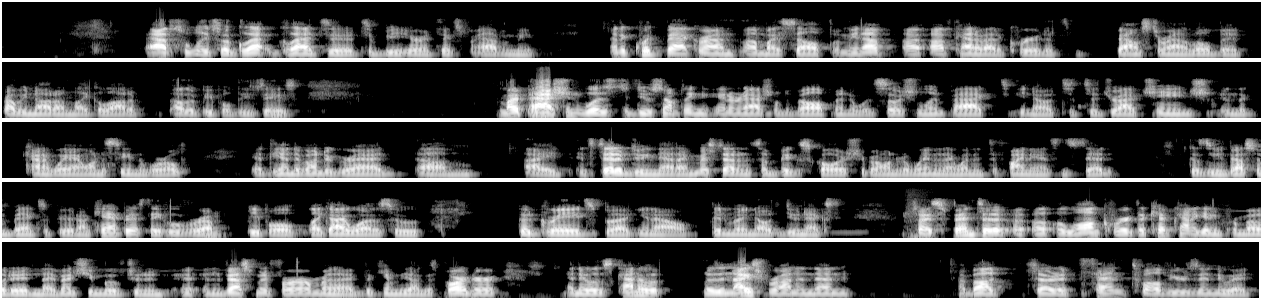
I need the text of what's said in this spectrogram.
Absolutely. So glad glad to to be here, and thanks for having me. And a quick background on myself. I mean, I've I've kind of had a career that's bounced around a little bit, probably not unlike a lot of other people these mm-hmm. days. My passion was to do something international development with social impact, you know, to, to drive change in the kind of way I want to see in the world. At the end of undergrad, um, I instead of doing that, I missed out on some big scholarship I wanted to win, and I went into finance instead because the investment banks appeared on campus. They hoover up mm. people like I was who good grades, but you know didn't really know what to do next. So I spent a, a, a long career. I kept kind of getting promoted, and I eventually moved to an, an investment firm, and I became the youngest partner. And it was kind of it was a nice run. And then about sort of 10, 12 years into it,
